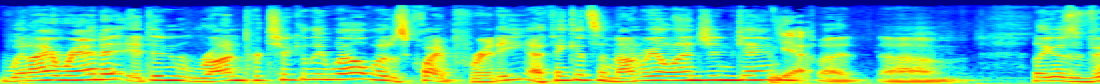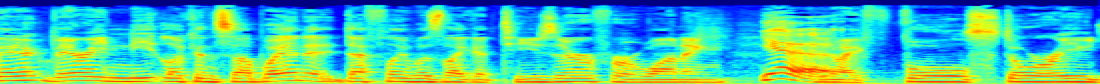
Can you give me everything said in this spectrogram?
when I ran it, it didn't run particularly well, but it was quite pretty. I think it's an Unreal Engine game, Yeah. but um, like it was very very neat looking subway, and it definitely was like a teaser for wanting Yeah. you know, a full story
